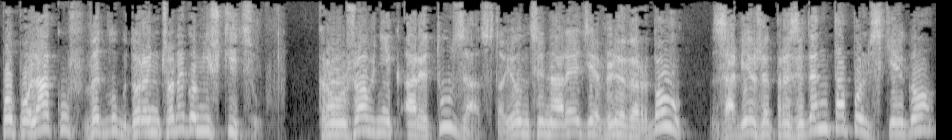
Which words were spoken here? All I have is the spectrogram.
po Polaków według doręczonego mi szkicu. Krążownik Aretuza, stojący na redzie w Le Verdon, zabierze prezydenta polskiego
